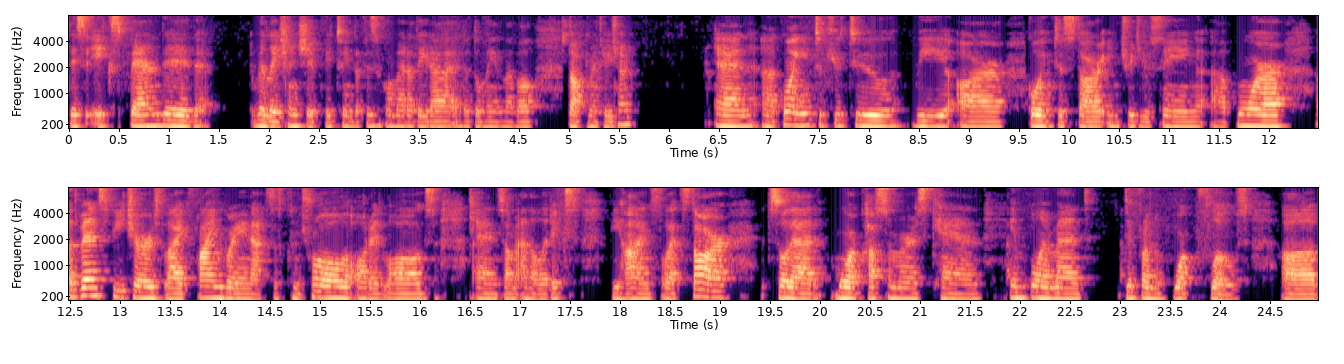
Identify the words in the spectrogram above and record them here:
this expanded relationship between the physical metadata and the domain level documentation. And uh, going into Q2, we are going to start introducing uh, more advanced features like fine grained access control, audit logs, and some analytics behind Select Star so that more customers can implement different workflows of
